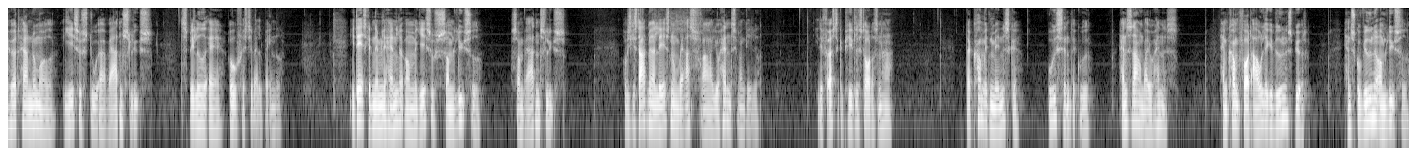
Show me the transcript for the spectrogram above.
hørte her nummeret Jesus, du er verdens lys, spillet af Å Festivalbandet. I dag skal det nemlig handle om Jesus som lyset, som verdens lys. Og vi skal starte med at læse nogle vers fra Johannes evangeliet. I det første kapitel står der sådan her. Der kom et menneske, udsendt af Gud. Hans navn var Johannes. Han kom for at aflægge vidnesbyrd. Han skulle vidne om lyset,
